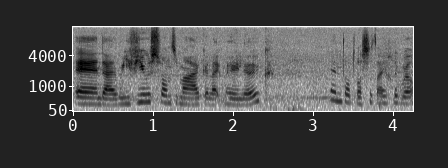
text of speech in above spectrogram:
en daar reviews van te maken lijkt me heel leuk. En dat was het eigenlijk wel.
